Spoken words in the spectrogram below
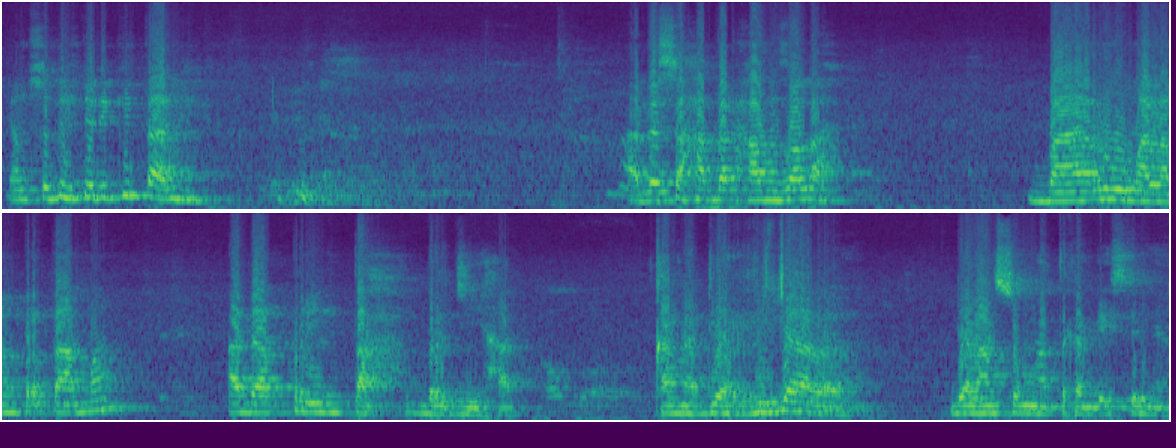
Yang sedih jadi kita nih. Ada sahabat Hamzalah baru malam pertama ada perintah berjihad. Karena dia rijal dia langsung mengatakan ke istrinya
